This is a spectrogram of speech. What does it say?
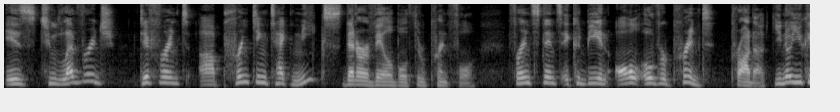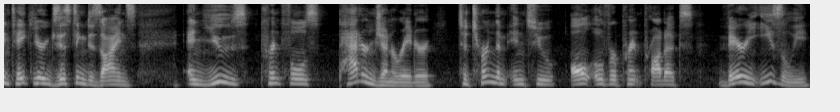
is to leverage different uh, printing techniques that are available through Printful. For instance, it could be an all over print product. You know, you can take your existing designs and use Printful's pattern generator to turn them into all over print products very easily.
